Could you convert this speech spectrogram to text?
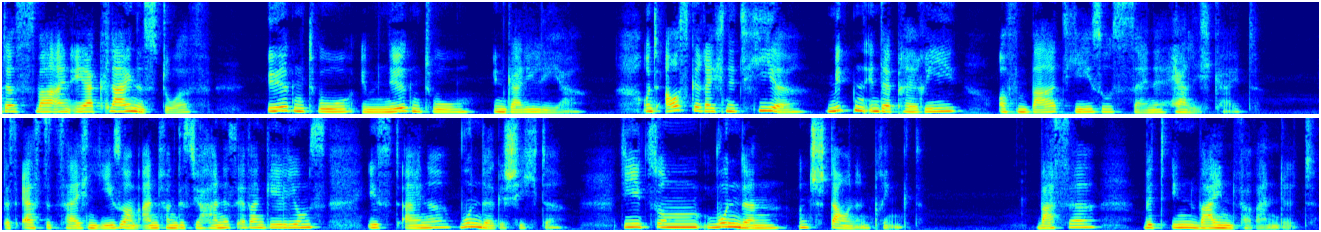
das war ein eher kleines Dorf, irgendwo im Nirgendwo in Galiläa. Und ausgerechnet hier, mitten in der Prärie, offenbart Jesus seine Herrlichkeit. Das erste Zeichen Jesu am Anfang des Johannesevangeliums ist eine Wundergeschichte, die zum Wundern und Staunen bringt. Wasser wird in Wein verwandelt.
